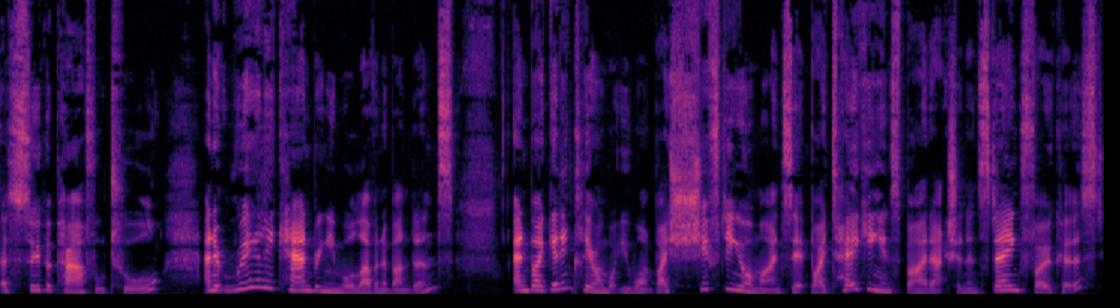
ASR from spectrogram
a super powerful tool and it really can bring you more love and abundance. And by getting clear on what you want, by shifting your mindset, by taking inspired action and staying focused,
